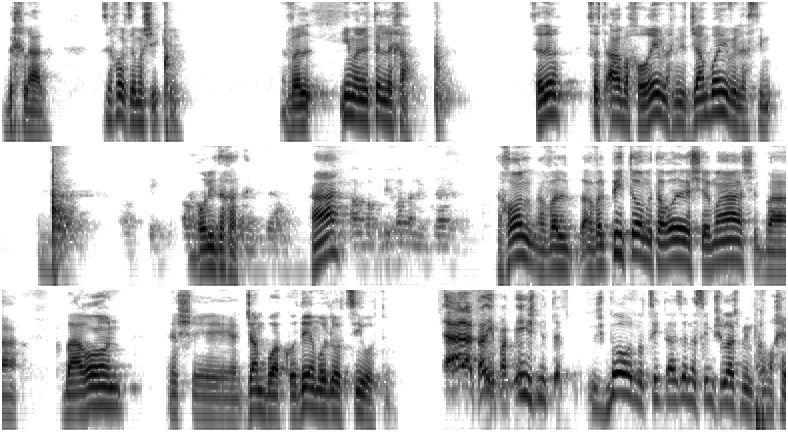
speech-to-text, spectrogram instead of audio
בכלל, אז יכול להיות זה מה שיקרה. אבל אם אני נותן לך, בסדר? לעשות ארבע חורים, להכניס ג'מבואים ולשים, רולית אחת. אה? נכון? אבל, אבל פתאום אתה רואה שמה, שבארון יש אה, ג'מבו הקודם, עוד לא הוציאו אותו. יאללה, תביא פטיש, נשבור, נוציא את הזה, נשים משולש במקום אחר.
